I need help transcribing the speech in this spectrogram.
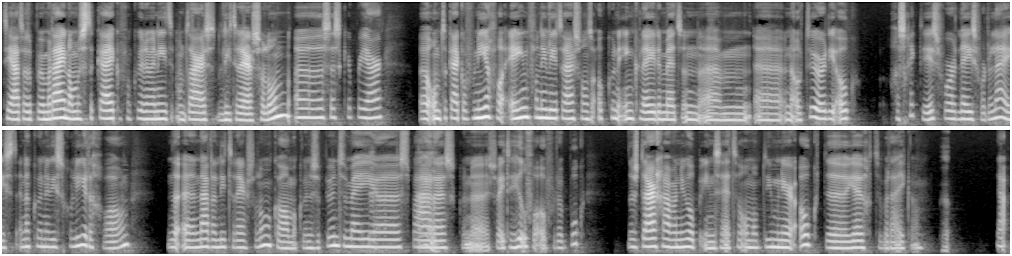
Theater de Purmerijn om eens te kijken van kunnen we niet, want daar is het literair salon eh, zes keer per jaar, eh, om te kijken of we in ieder geval één van die literaire salons ook kunnen inkleden met een, ehm, eh, een auteur die ook geschikt is voor het lezen voor de lijst. En dan kunnen die scholieren gewoon naar de literair salon komen, kunnen ze punten mee eh, sparen, ze, kunnen, ze weten heel veel over het boek. Dus daar gaan we nu op inzetten om op die manier ook de jeugd te bereiken. Ja. Ja,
